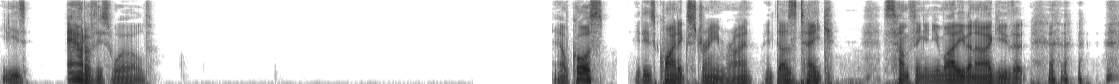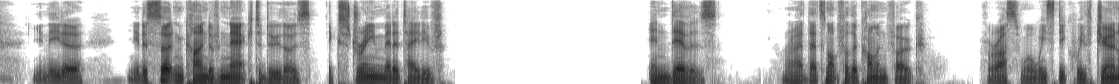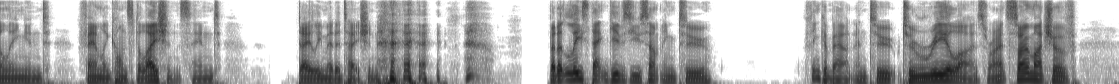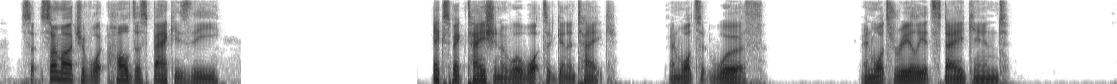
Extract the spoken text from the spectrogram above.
It is out of this world Now, of course, it is quite extreme, right? It does take something, and you might even argue that you need a you need a certain kind of knack to do those extreme meditative endeavors, right? That's not for the common folk. For us, well, we stick with journaling and family constellations and daily meditation. But at least that gives you something to think about and to to realize, right? So much of so, so much of what holds us back is the expectation of well what's it going to take? And what's it worth? And what's really at stake? And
